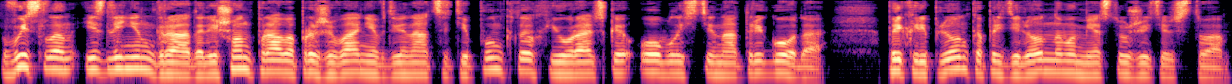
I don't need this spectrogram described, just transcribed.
выслан из Ленинграда, лишен права проживания в 12 пунктах Юральской области на три года, прикреплен к определенному месту жительства.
